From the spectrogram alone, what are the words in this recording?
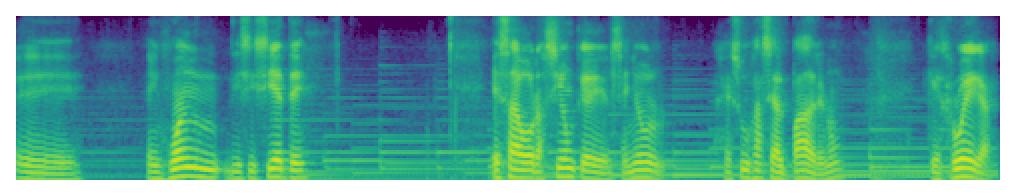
Eh, en Juan 17, esa oración que el Señor Jesús hace al Padre, ¿no? Que ruega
